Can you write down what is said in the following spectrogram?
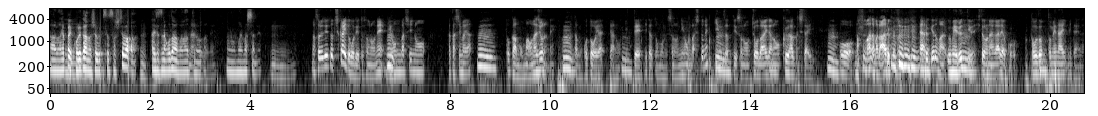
あのやっぱりこれからの商業としてはうん。大切なことなのかなっていうのは思いましたね。うんまあそれでいうと近いところでいうとそのねうん。日本橋の高島屋うん。とかもまあ同じようなね、うん。多分ことをやあのうん。言っていたと思うんです。その日本橋とね銀座っていうそのちょうど間の空白地帯うん。を、まあ、まだまだあるけど あるけどまあ埋めるっていうね、人の流れをこう止めないみたいな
